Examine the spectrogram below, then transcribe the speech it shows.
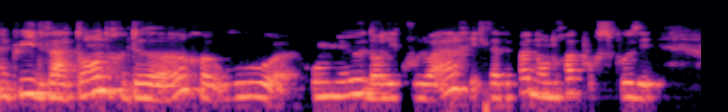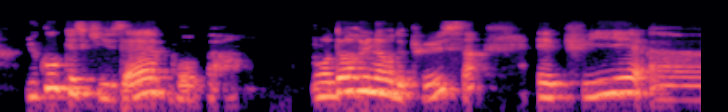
Et puis, ils devaient attendre dehors ou au mieux dans les couloirs. Ils n'avaient pas d'endroit pour se poser. Du coup, qu'est-ce qu'il faisait? Bon, ben, On dort une heure de plus et puis euh,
